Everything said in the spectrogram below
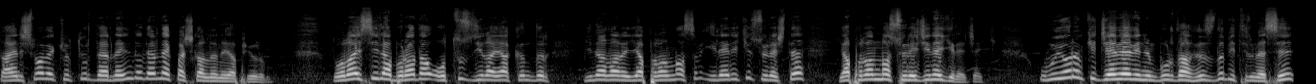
Dayanışma ve Kültür Derneği'nin de dernek başkanlığını yapıyorum. Dolayısıyla burada 30 yıla yakındır binaların yapılanması ileriki süreçte yapılanma sürecine girecek. Umuyorum ki Cemevi'nin burada hızlı bitilmesi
